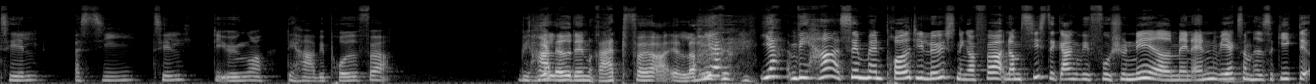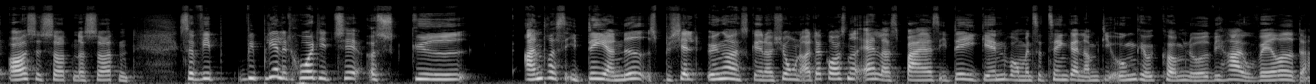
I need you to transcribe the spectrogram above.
til at sige til de yngre, det har vi prøvet før. Vi har ja. lavet den ret før, eller? ja, ja, vi har simpelthen prøvet de løsninger før. Når sidste gang vi fusionerede med en anden virksomhed, så gik det også sådan og sådan. Så vi, vi bliver lidt hurtigt til at skyde andres idéer ned, specielt yngre generationer, og der går sådan noget aldersbias i det igen, hvor man så tænker, at de unge kan jo ikke komme noget, vi har jo været der.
